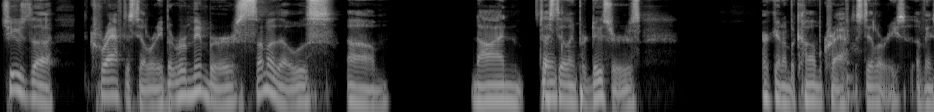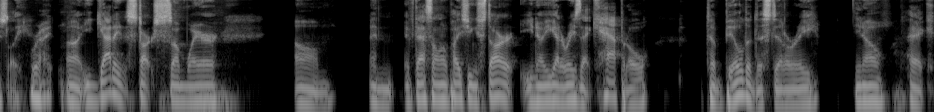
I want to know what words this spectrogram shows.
choose the craft distillery. But remember, some of those um, non-distilling producers are going to become craft distilleries eventually Right. uh, you got to start somewhere. Um, and if that's the only place you can start, you know, you got to raise that capital to build a distillery. You know, heck,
